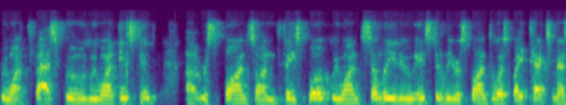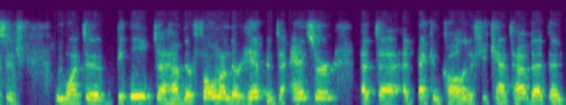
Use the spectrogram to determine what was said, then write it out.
We want fast food. We want instant uh, response on Facebook. We want somebody to instantly respond to us by text message. We want to people to have their phone on their hip and to answer at uh, at beck and call. And if you can't have that, then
